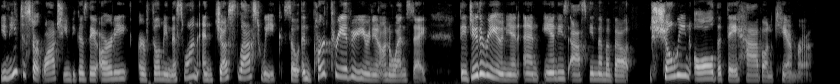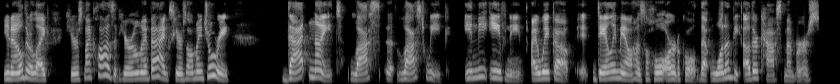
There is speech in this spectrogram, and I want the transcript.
you need to start watching because they already are filming this one. And just last week, so in part three of the reunion on a Wednesday, they do the reunion, and Andy's asking them about showing all that they have on camera. You know, they're like, here's my closet, here are all my bags, here's all my jewelry. That night, last uh, last week, in the evening, I wake up. Daily Mail has a whole article that one of the other cast members,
